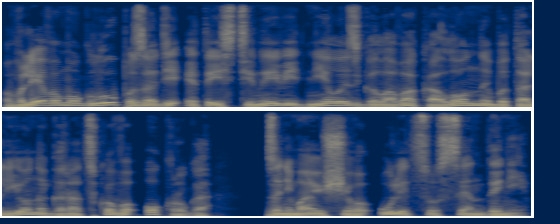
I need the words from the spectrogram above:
В левом углу позади этой стены виднелась голова колонны батальона городского округа, занимающего улицу Сен-Дени.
